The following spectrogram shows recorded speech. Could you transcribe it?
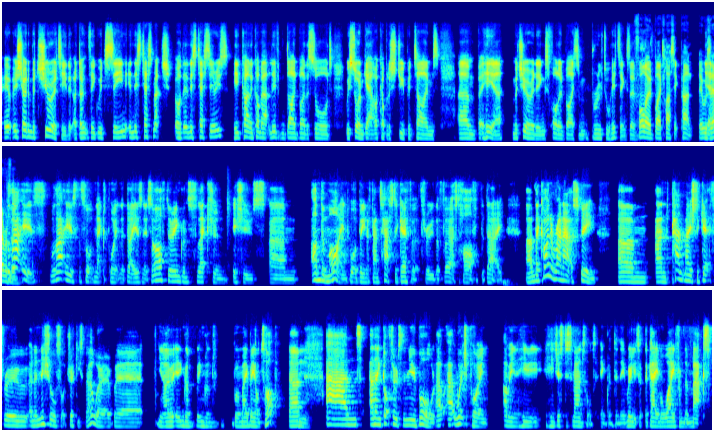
it it showed a maturity that I don't think we'd seen in this test match or this test series. He'd kind of come out, lived and died by the sword. We saw him get out a couple of stupid times, um, but here mature innings followed by some brutal hitting. So Followed by classic pant. It was Yeah. Well, that is well, that is the sort of next point in the day, isn't it? So after England's selection issues um, undermined what had been a fantastic effort through the first half of the day, um, they kind of ran out of steam. Um, and Pant managed to get through an initial sort of tricky spell where, where you know England England were maybe on top, um, Mm. and and then got through to the new ball. At, at which point, I mean, he he just dismantled England, didn't he? Really took the game away from them, Max.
